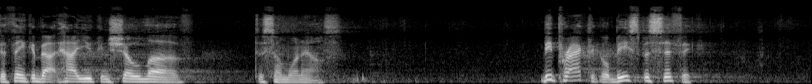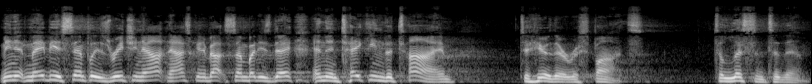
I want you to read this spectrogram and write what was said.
to think about how you can show love to someone else. Be practical, be specific. I mean, it may be as simply as reaching out and asking about somebody's day and then taking the time to hear their response, to listen to them.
